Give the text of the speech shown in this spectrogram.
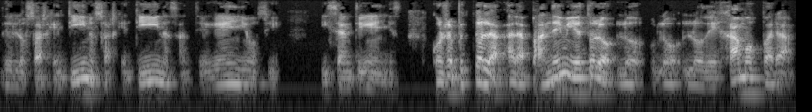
los argentinos, argentinas, santiagueños y, y santiagueñas. Con respecto a la, a la pandemia, esto lo, lo, lo, dejamos para,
